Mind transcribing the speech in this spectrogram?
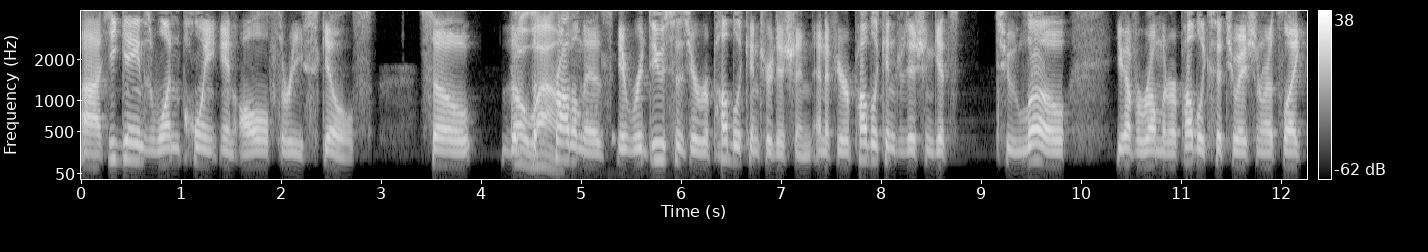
uh, he gains one point in all three skills. So the, Oh, the problem is it reduces your republican tradition, and if your republican tradition gets too low, you have a Roman Republic situation where it's like,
